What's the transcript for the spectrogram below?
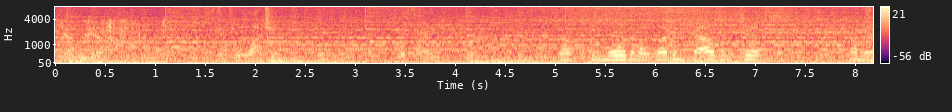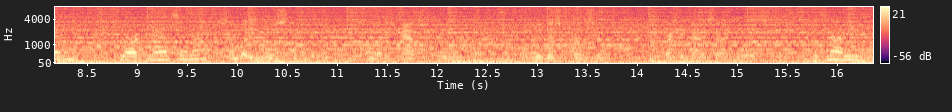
Downhill. If you're watching, we'll find you. There's been more than 11,000 tips come in to our command center. Somebody knows something. Somebody has to know this person, recognize that voice. It's not easy.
